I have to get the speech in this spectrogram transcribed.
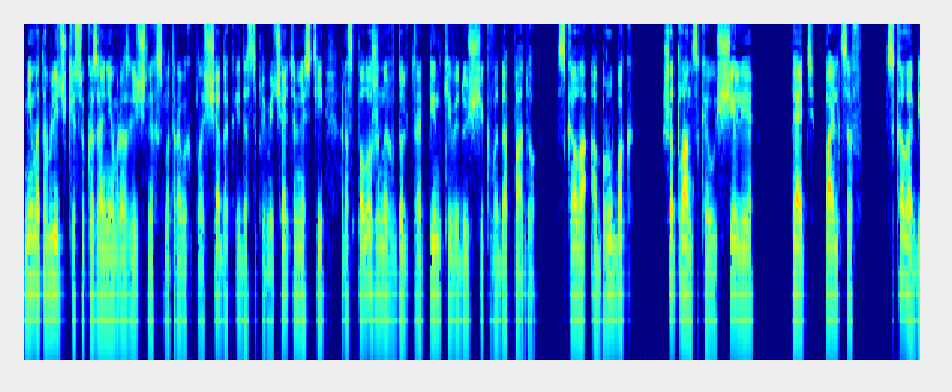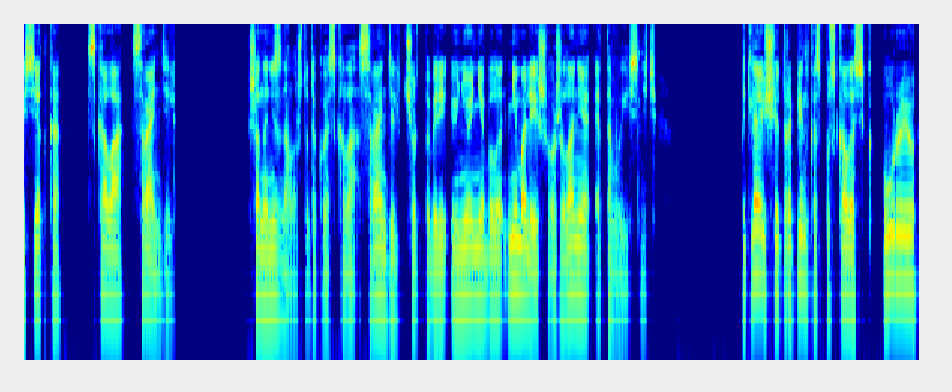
мимо таблички с указанием различных смотровых площадок и достопримечательностей, расположенных вдоль тропинки, ведущей к водопаду, скала-обрубок, шотландское ущелье, пять пальцев, скала-беседка, скала Срандель. Шана не знала, что такое скала Срандель, черт побери, и у нее не было ни малейшего желания это выяснить. Петляющая тропинка спускалась к Урею,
